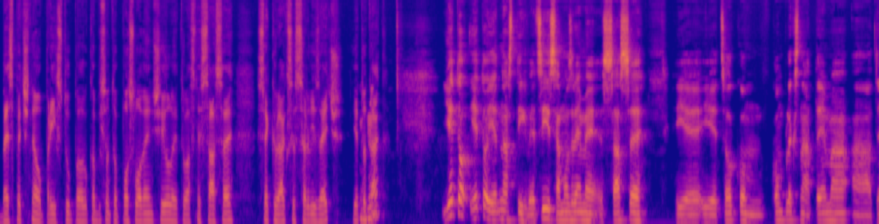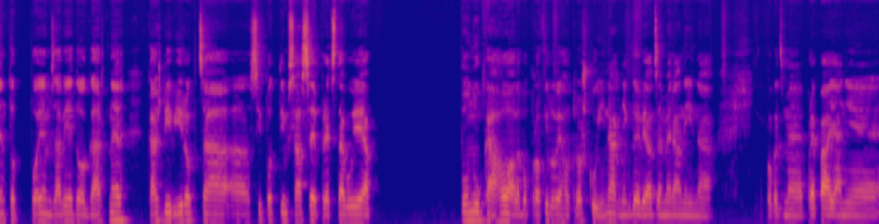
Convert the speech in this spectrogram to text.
bezpečného prístupu, alebo by som to poslovenčil, je to vlastne SASE, Secure Access Service Edge. Je to mm-hmm. tak? Je to, je to jedna z tých vecí. Samozrejme SASE je, je celkom komplexná téma a tento pojem zaviedol Gartner. Každý výrobca si pod tým SASE predstavuje a ponúka ho alebo profiluje ho trošku inak. Niekto je viac zameraný na povedzme prepájanie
